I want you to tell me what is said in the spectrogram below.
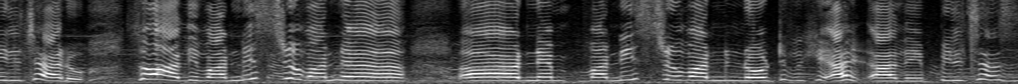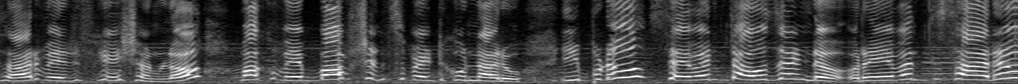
పిలిచారు. సో అది one is to one one is to one notification అది పిలిచారు సార్ వెరిఫికేషన్లో మాకు వెబ్ ఆప్షన్స్ పెట్టుకున్నారు. ఇప్పుడు seven thousand Revanth sir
